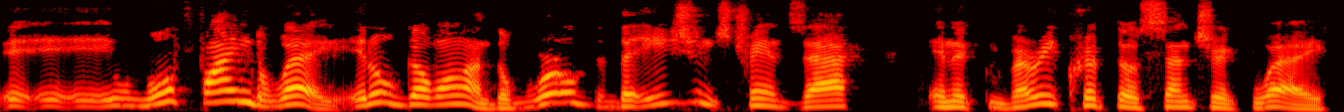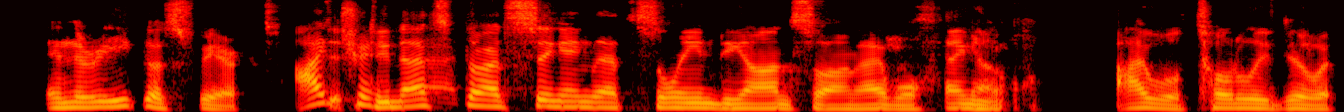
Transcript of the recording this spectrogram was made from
it, it, we'll find a way. It'll go on. The world, the Asians transact in a very crypto-centric way in their ecosphere. I do, do not start singing that Celine Dion song. I will hang up. I will totally do it.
